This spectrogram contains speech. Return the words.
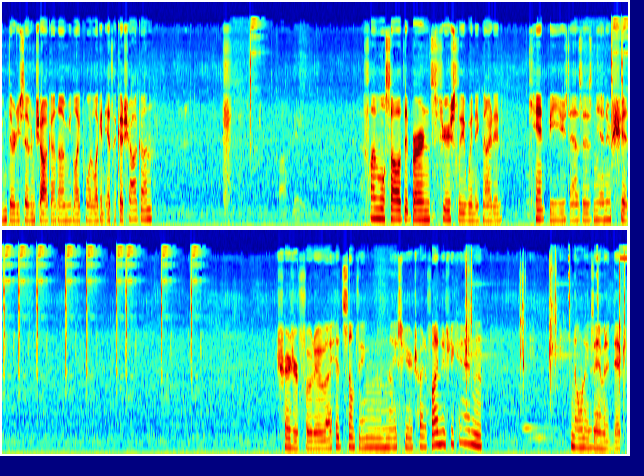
M37 shotgun. I mean, like what, like an Ithaca shotgun? Flammable solid that burns fiercely when ignited. Can't be used as is. Yeah, no shit. Treasure photo. I hid something nice here. Try to find it if you can. No one examine it, dick.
